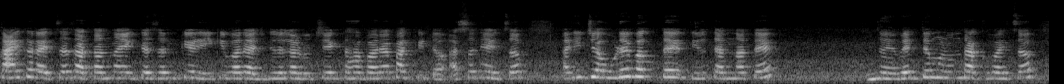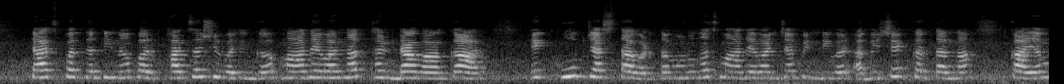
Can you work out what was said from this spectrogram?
काय करायचं? जाताना एक डझन केळी किंवा राजगिरा लाडूची एक दहा बारा पाकिटं असं न्यायचं आणि जेवढे भक्त येतील त्यांना ते नैवेद्य म्हणून दाखवायचं. त्याच पद्धतीनं बर्फाचं शिवलिंग महादेवांना थंडावा गार हे खूप जास्त आवडतं. म्हणूनच महादेवांच्या पिंडीवर अभिषेक करताना कायम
